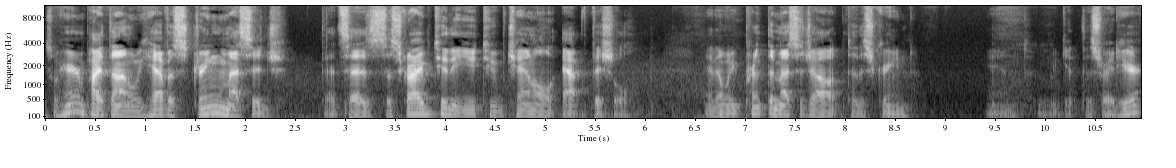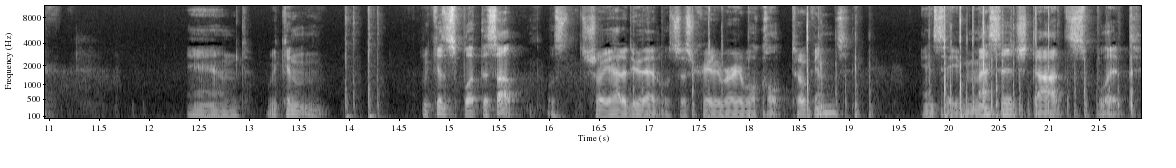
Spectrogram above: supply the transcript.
So here in Python we have a string message that says subscribe to the YouTube channel Appficial and then we print the message out to the screen and we get this right here. And we can we can split this up. Let's show you how to do that. Let's just create a variable called tokens and say message dot split.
